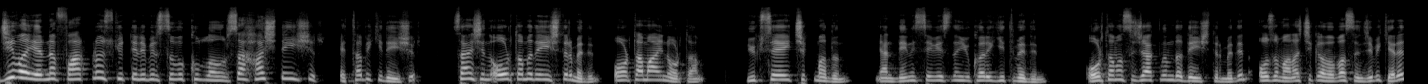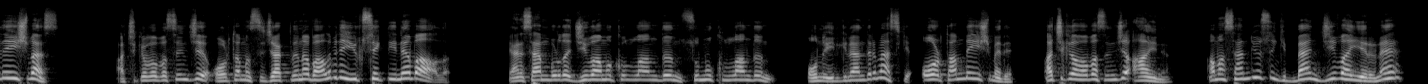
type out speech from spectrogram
Civa yerine farklı öz kütleli bir sıvı kullanılırsa H değişir. E tabii ki değişir. Sen şimdi ortamı değiştirmedin. Ortam aynı ortam. Yükseğe çıkmadın. Yani deniz seviyesinden yukarı gitmedin. Ortamın sıcaklığını da değiştirmedin. O zaman açık hava basıncı bir kere değişmez. Açık hava basıncı ortamın sıcaklığına bağlı bir de yüksekliğine bağlı. Yani sen burada civa mı kullandın, su mu kullandın onu ilgilendirmez ki. Ortam değişmedi. Açık hava basıncı aynı. Ama sen diyorsun ki ben civa yerine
